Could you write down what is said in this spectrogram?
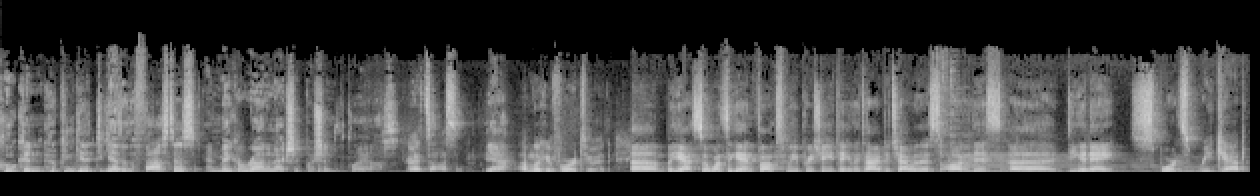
who can who can get it together the fastest and make a run and actually push into the playoffs. That's awesome. Yeah. I'm looking forward to it. Um, but yeah, so once again, folks, we appreciate you taking the time to chat with us on this uh, DNA Sports Recap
